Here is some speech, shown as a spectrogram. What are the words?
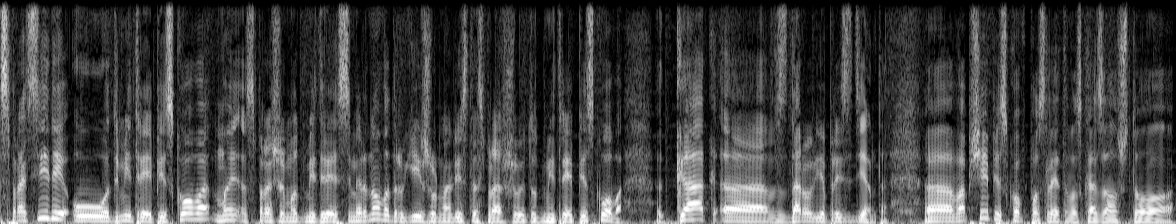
спросили у Дмитрия Пескова, мы спрашиваем у Дмитрия Смирнова, другие журналисты спрашивают у Дмитрия Пескова, как э, здоровье президента. Э, вообще Песков после этого сказал, что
